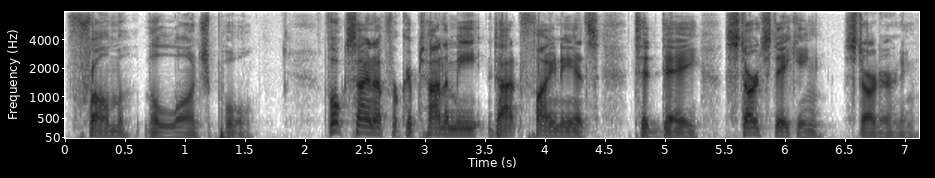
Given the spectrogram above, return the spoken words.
from the launch pool. Folks, sign up for cryptonomy.finance today. Start staking, start earning.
